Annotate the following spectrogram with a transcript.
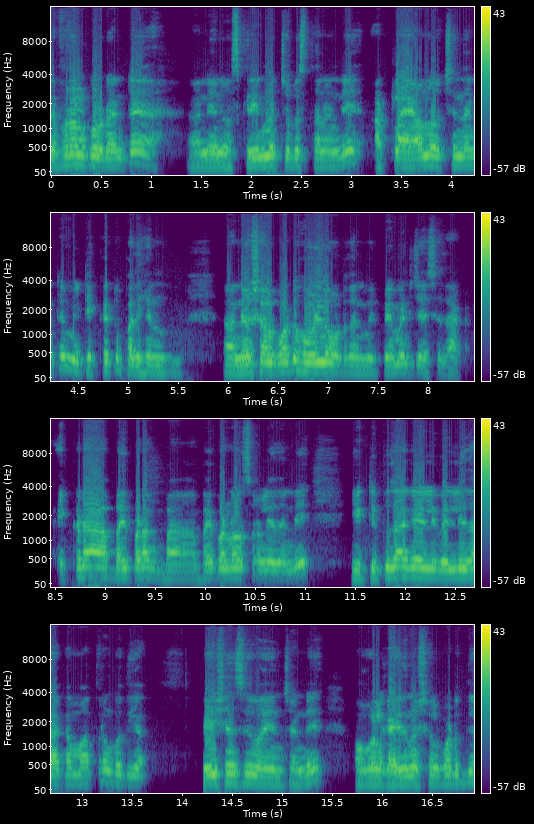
రెఫరల్ కోడ్ అంటే నేను స్క్రీన్ మీద చూపిస్తానండి. అట్లా ఏమైనా వచ్చిందంటే మీ టికెట్ పదిహేను నిమిషాల పాటు హోల్డ్లో ఉంటుందండి. మీరు పేమెంట్ చేసేదాకా. ఇక్కడ భయపడ భయపడనవసరం అవసరం లేదండి. ఈ టిప్ దాకా వెళ్ళి వెళ్ళేదాకా మాత్రం కొద్దిగా పేషెన్స్ వహించండి. ఒకళ్ళకి ఐదు నిమిషాలు పడుద్ది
